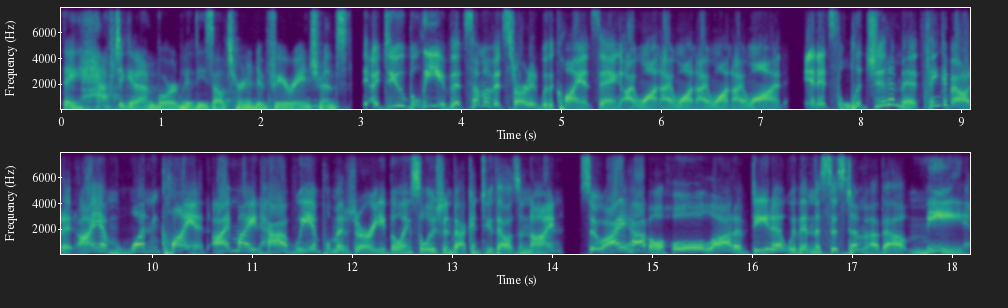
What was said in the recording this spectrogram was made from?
they have to get on board with these alternative fee arrangements. I do believe that some of it started with a client saying, I want, I want, I want, I want. And it's legitimate. Think about it. I am one client. I might have, we implemented our e billing solution back in 2009. So I have a whole lot of data within the system about me,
